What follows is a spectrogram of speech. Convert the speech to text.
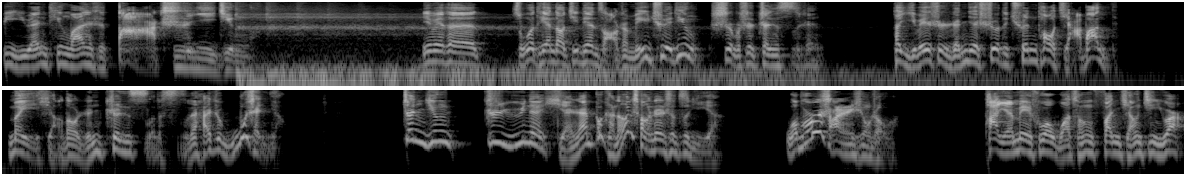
碧园听完是大吃一惊啊，因为他昨天到今天早上没确定是不是真死人。他以为是人家设的圈套假扮的，没想到人真死了，死的还是吴婶娘。震惊之余呢，显然不可能承认是自己呀，我不是杀人凶手啊。他也没说我曾翻墙进院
